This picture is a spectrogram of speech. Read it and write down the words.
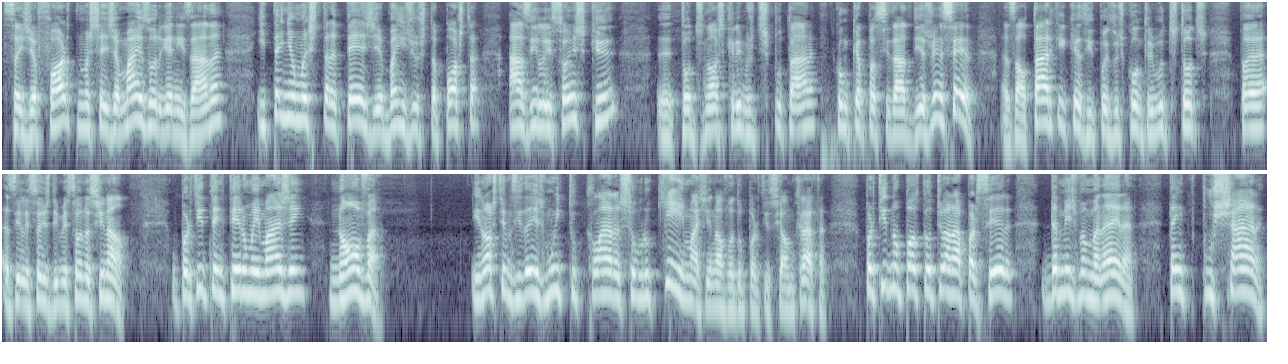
seja forte, mas seja mais organizada e tenha uma estratégia bem justaposta às eleições que eh, todos nós queremos disputar com capacidade de as vencer. As autárquicas e depois os contributos todos para as eleições de dimensão nacional. O partido tem que ter uma imagem nova e nós temos ideias muito claras sobre o que é a imagem nova do Partido Social Democrata. O partido não pode continuar a aparecer da mesma maneira. Tem que puxar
